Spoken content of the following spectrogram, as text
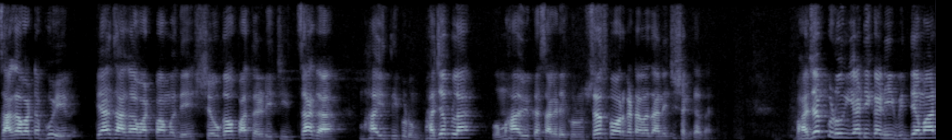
जागा वाटप होईल त्या जागा वाटपामध्ये शेवगाव पाथर्डीची जागा महायुतीकडून भाजपला व महाविकास आघाडीकडून शरद पवार गटाला जाण्याची शक्यता आहे. भाजपकडून या ठिकाणी विद्यमान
